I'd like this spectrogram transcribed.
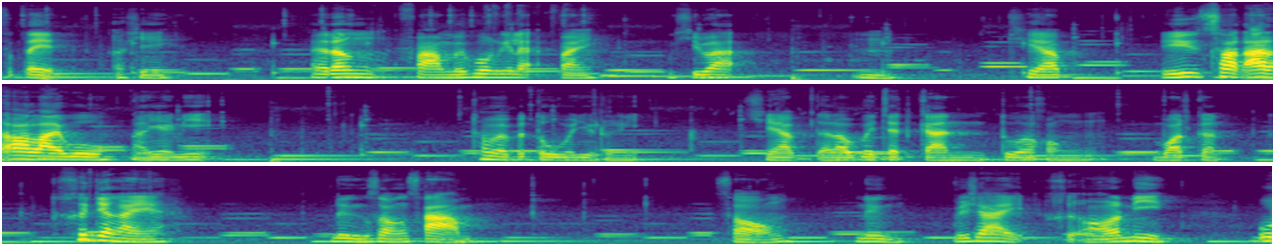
สเตตโอเคแล้วต้องฟาร์มไปพวกนี้แหละไปผมคิดว่า อืมเครับนี่ซอดอาร์ตออนไลน์โวหลังอย่างนี้ทำไมประตูมาอยู่ตรงนี้เครับเดี๋ยวเราไปจัดการตัวของบอสก่อน ขึ้นยังไงอะหนึ่งสองสามสองหนึ่งไม่ใช่คืออ๋อนี่โอ้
